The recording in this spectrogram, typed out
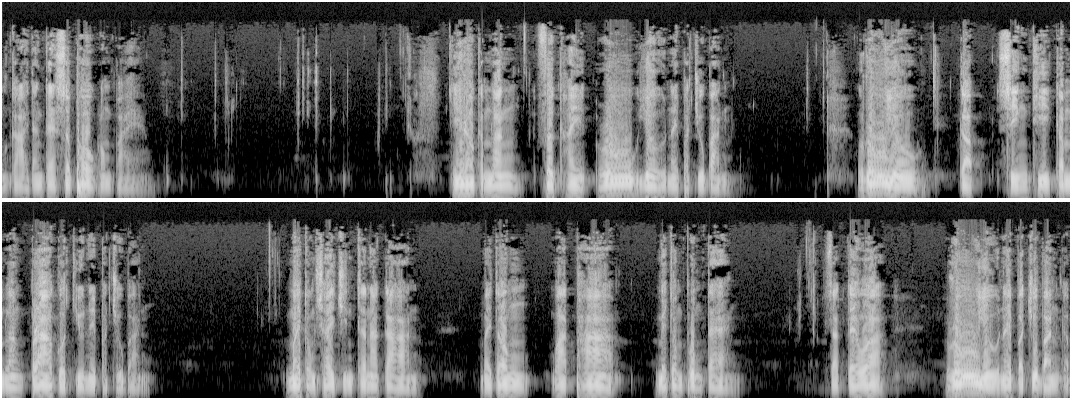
ของกายตั้งแต่สะโพกลงไปนี่เรากำลังฝึกให้รู้อยู่ในปัจจุบัน รู้อยู่กับสิ่งที่กำลังปรากฏอยู่ในปัจจุบัน ไม่ต้องใช้จินตนาการ ไม่ต้องวาดภาพ ไม่ต้องปรุงแต่ง สักแต่ว่ารู้อยู่ในปัจจุบันกับ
